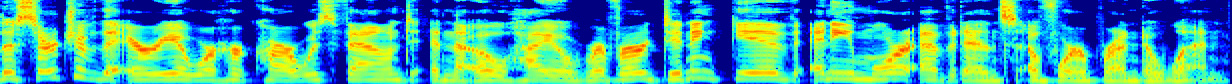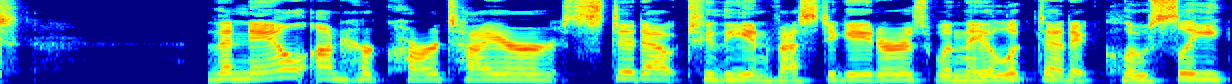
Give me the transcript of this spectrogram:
The search of the area where her car was found in the Ohio River didn't give any more evidence of where Brenda went. The nail on her car tire stood out to the investigators when they looked at it closely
